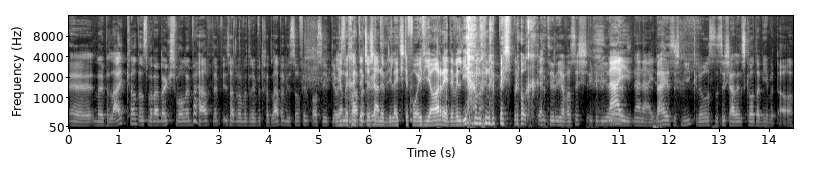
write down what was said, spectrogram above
äh, noch überlegt, dass wir auch nächstes Mal überhaupt etwas haben, wo wir darüber leben können, weil so viel passiert in Ja, wir könnten jetzt schon über die letzten fünf Jahre reden, weil die haben wir nicht besprochen. Natürlich, ja, was ist irgendwie... äh, Nein, nein, nein. Nein, es ist nie gross. Das ist auch, es geht auch niemand an.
